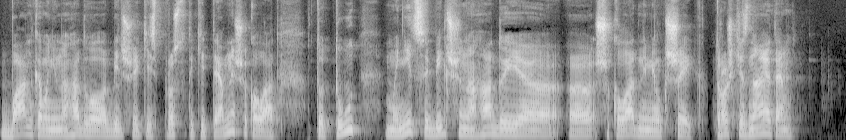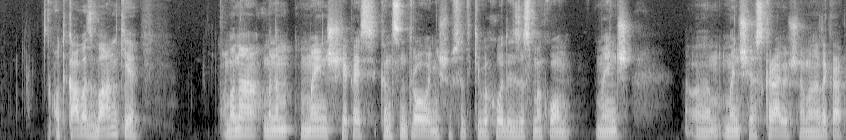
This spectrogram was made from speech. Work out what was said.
банка мені нагадувала більше якийсь просто такий темний шоколад, то тут мені це більше нагадує е, шоколадний мілкшейк. Трошки, знаєте, от кава з банки, вона, вона менш якась концентрованіша, все-таки виходить за смаком, менш, е, менш яскравіша. Вона така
